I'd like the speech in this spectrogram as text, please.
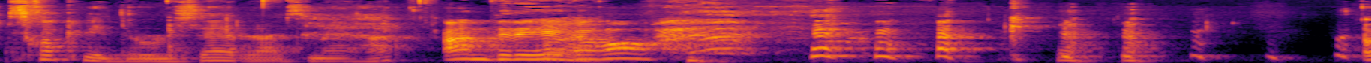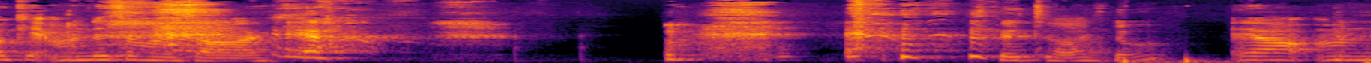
Skal ikke vi introdusere deg som er her? Andrea! Ok, men det er som du sa. Skal vi ta alt nå? Ja, men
